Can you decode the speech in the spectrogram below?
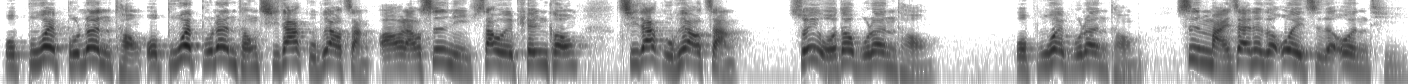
我不会不认同，我不会不认同其他股票涨哦。老师，你稍微偏空，其他股票涨，所以我都不认同。我不会不认同，是买在那个位置的问题。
